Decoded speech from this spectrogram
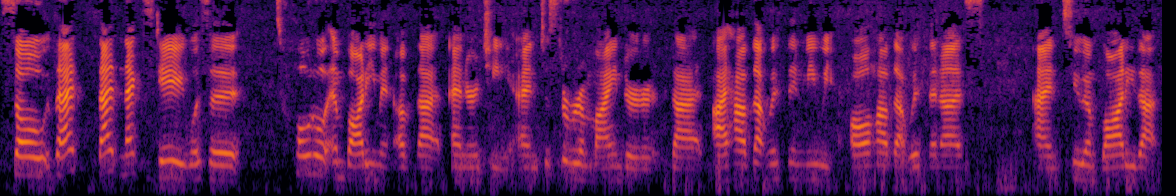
So that that next day was a total embodiment of that energy and just a reminder that I have that within me. We all have that within us, and to embody that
